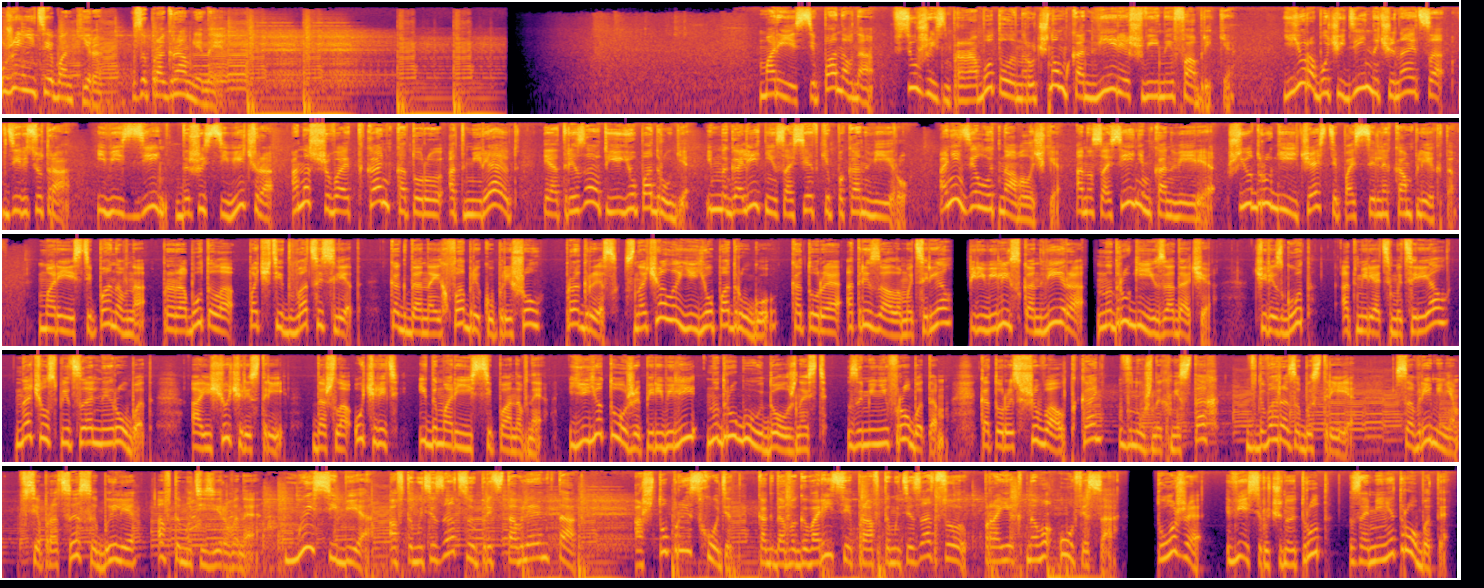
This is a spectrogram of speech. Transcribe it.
Уже не те банкиры, запрограммленные. Мария Степановна всю жизнь проработала на ручном конвейере швейной фабрики. Ее рабочий день начинается в 9 утра, и весь день до 6 вечера она сшивает ткань, которую отмеряют и отрезают ее подруги и многолетние соседки по конвейеру. Они делают наволочки, а на соседнем конвейере шьют другие части постельных комплектов. Мария Степановна проработала почти 20 лет, когда на их фабрику пришел прогресс. Сначала ее подругу, которая отрезала материал, перевели с конвейера на другие задачи. Через год отмерять материал начал специальный робот, а еще через три дошла очередь и до Марии Степановны. Ее тоже перевели на другую должность, заменив роботом, который сшивал ткань в нужных местах в два раза быстрее. Со временем все процессы были автоматизированы. Мы себе автоматизацию представляем так. А что происходит, когда вы говорите про автоматизацию проектного офиса? Тоже весь ручной труд заменят роботы.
